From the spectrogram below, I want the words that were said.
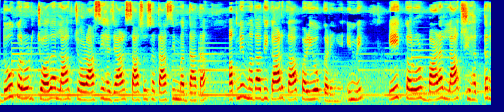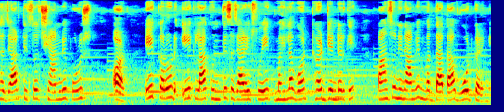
दो करोड़ चौदह लाख चौरासी हज़ार सात सौ सतासी मतदाता अपने मताधिकार का प्रयोग करेंगे। इनमें एक करोड़ बारह लाख छिहत्तर हज़ार तीन सौ छियानवे पुरुष और एक करोड़ एक लाख उनतीस हज़ार एक सौ एक महिला व थर्ड जेंडर के पाँच सौ निन्यानवे मतदाता वोट करेंगे।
